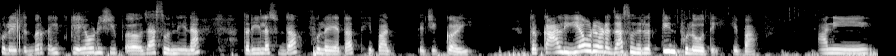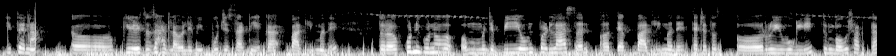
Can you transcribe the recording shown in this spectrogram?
फुलं येतात बरं का. इतके एवढीशी जास्वंदी ना तर हिला सुद्धा फुलं येतात. हे पा त्याची कळी. तर काल एवढ्या एवढ्या जास्वंदीला तीन फुलं होते हे पा आणि इथे ना केळीचं झाड लावले मी पूजेसाठी एका बादलीमध्ये. तर कोणी कोण म्हणजे बी येऊन पडला असन त्या बादलीमध्ये त्याच्यातच रुई उगली. तुम्ही बघू शकता.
